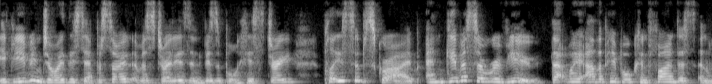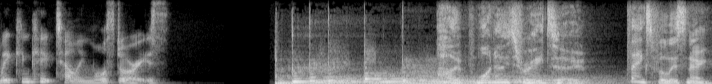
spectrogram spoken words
If you've enjoyed this episode of Australia's Invisible History, please subscribe and give us a review. That way, other people can find us and we can keep telling more stories. Hope 1032. Thanks for listening.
